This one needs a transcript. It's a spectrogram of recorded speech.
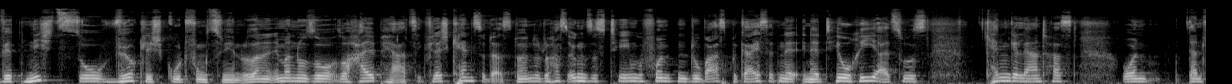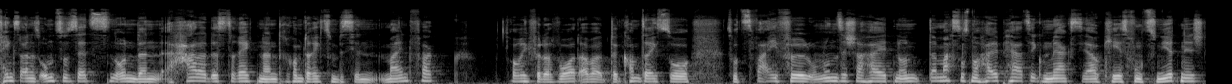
wird nichts so wirklich gut funktionieren, sondern immer nur so, so halbherzig. Vielleicht kennst du das. Du, du hast irgendein System gefunden, du warst begeistert in der, in der Theorie, als du es kennengelernt hast und dann fängst du an, es umzusetzen und dann hadert es direkt und dann kommt direkt so ein bisschen Mindfuck, sorry für das Wort, aber dann kommt direkt so, so Zweifel und Unsicherheiten und dann machst du es nur halbherzig und merkst, ja, okay, es funktioniert nicht.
